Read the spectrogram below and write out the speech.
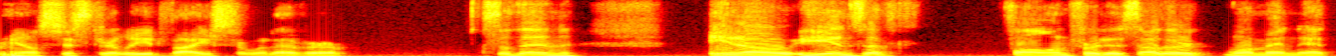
you know sisterly advice or whatever. So then you know he ends up falling for this other woman at,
